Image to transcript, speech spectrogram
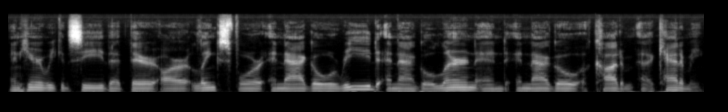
And here we can see that there are links for Enago Read, Enago Learn, and Enago Academy.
